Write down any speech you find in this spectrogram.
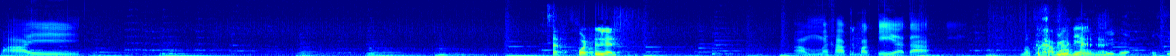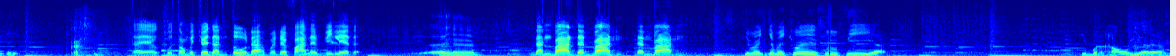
ไป สัตว์โคตรเอือดอ้าวมึงไม่ขับปักกี้อะตามันขับอยู่เนี่ยอยู่เนี่ย ใช่อะกูต้องไปช่วยดันตูดนะเหมือนเดฟาสเดนฟิเลตเออดันบ้านดันบ้าน ดันบ้าน ที่มันจะไปช่วยซูซี่อะ ที่บนเขาเฮียอะไรวะ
